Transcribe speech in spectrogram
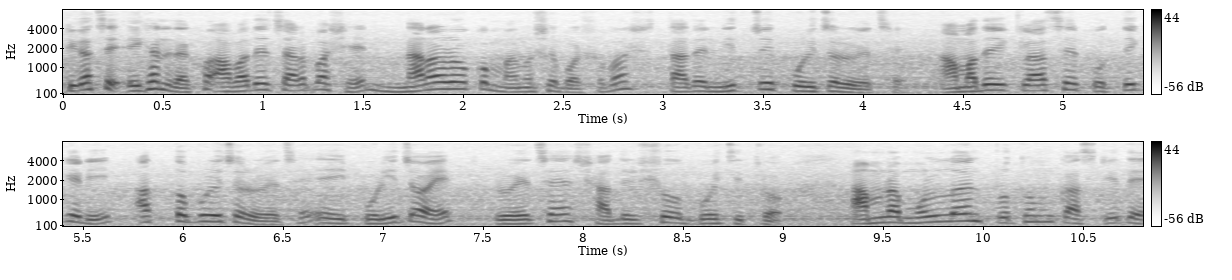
ঠিক আছে? এখানে দেখো, আমাদের চারপাশে নানা রকম মানুষের বসবাস, তাদের নিশ্চয়ই পরিচয় রয়েছে। আমাদের ক্লাসের প্রত্যেকেরই আত্মপরিচয় রয়েছে। এই পরিচয়ে রয়েছে সাদৃশ্য বৈচিত্র্য। আমরা মূল্যায়ন প্রথম কাজটিতে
